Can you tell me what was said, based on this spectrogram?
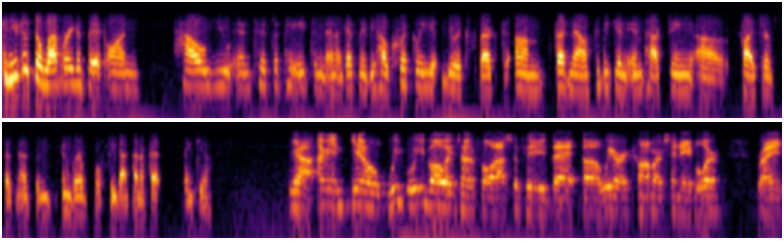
you just elaborate a bit on how you anticipate and I guess maybe how quickly you expect um, FedNow to begin impacting uh, Fiserv's business and where we'll see that benefit? Thank you. Yeah. I mean, you know, we we've always had a philosophy that uh, we are a commerce enabler, right?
